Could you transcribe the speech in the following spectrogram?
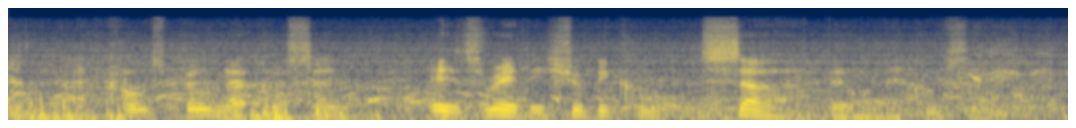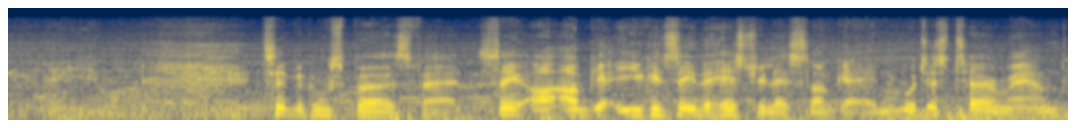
And Bill Nicholson is really should be called Sir Bill Nicholson. There you are. Typical Spurs fan. See, I, I'm getting. You can see the history lesson I'm getting. We'll just turn around,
